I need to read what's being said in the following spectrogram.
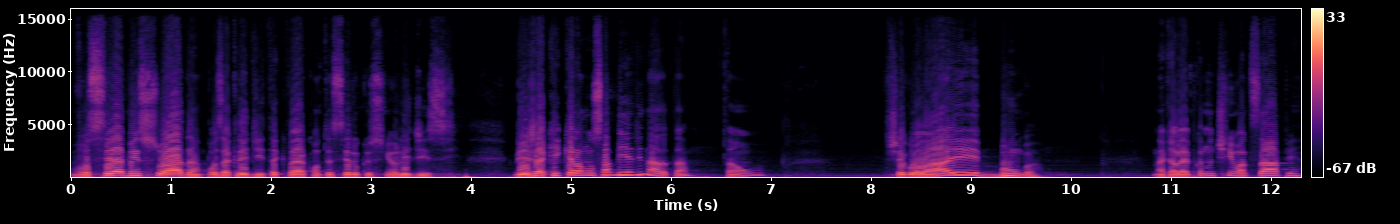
Você é abençoada, pois acredita que vai acontecer o que o Senhor lhe disse. Veja aqui que ela não sabia de nada, tá? Então, chegou lá e bumba. Naquela época não tinha WhatsApp,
